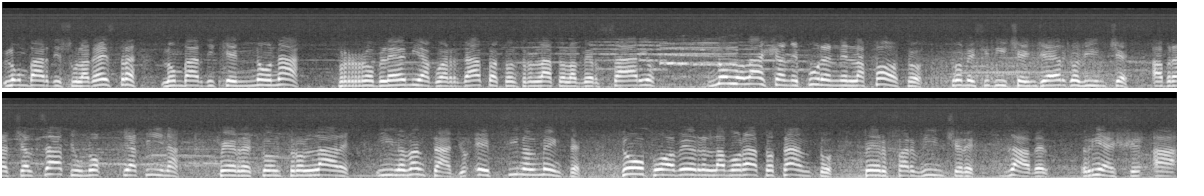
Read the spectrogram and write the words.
Lombardi sulla destra, Lombardi che non ha problemi, ha guardato, ha controllato l'avversario, non lo lascia neppure nella foto come si dice in gergo, vince a braccia alzate, un'occhiatina per controllare il vantaggio e finalmente dopo aver lavorato tanto per far vincere Zabel riesce a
